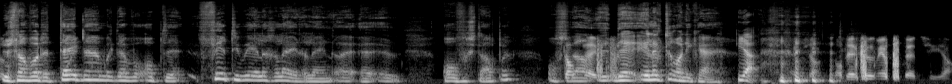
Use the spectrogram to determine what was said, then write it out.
Dus dan wordt het tijd namelijk dat we op de virtuele geleiderlijn uh, uh, overstappen. Oftewel heeft- de elektronica. Ja, Exact. Dat heeft veel meer potentie, ja.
